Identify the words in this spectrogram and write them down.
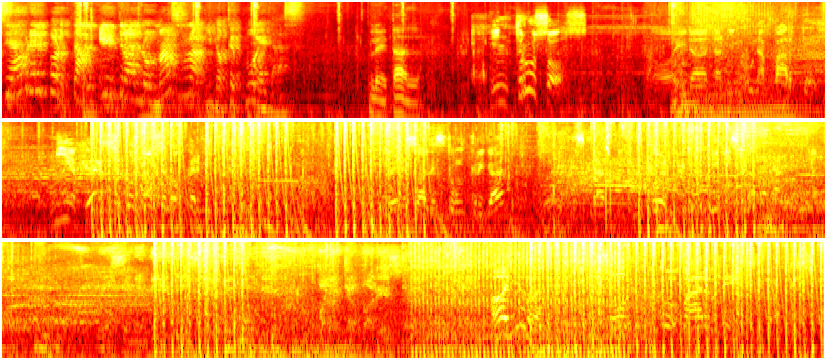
Se abre el portal, entra lo más rápido que puedas. Letal. ¡Intrusos! No irán a ninguna parte. Mi ejército no se los permitirá. ¿Ves al Sturmkrieger? Estás muy fuerte y disparará. ¡Ay, mierda! Son cobardes, profesor.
